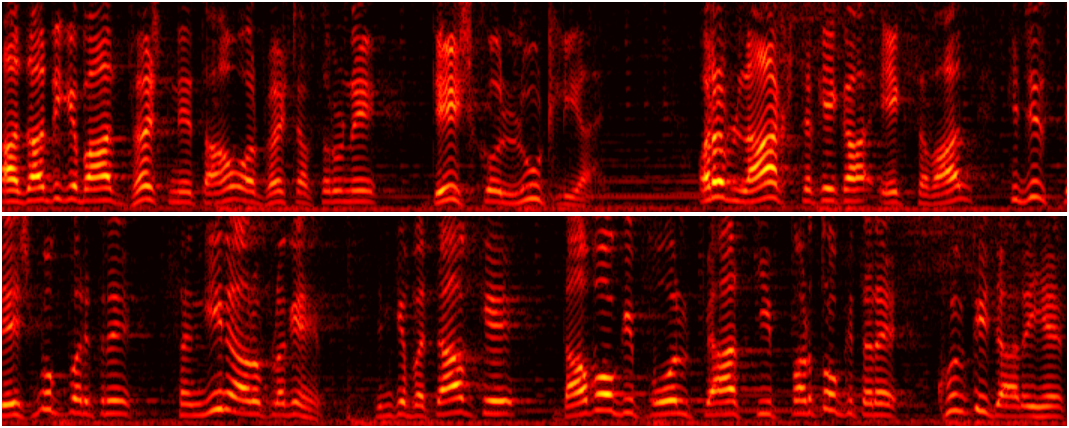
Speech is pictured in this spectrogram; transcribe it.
आज़ादी के बाद भ्रष्ट नेताओं और भ्रष्ट अफसरों ने देश को लूट लिया है। और अब लाख टके का एक सवाल कि जिस देशमुख पर इतने संगीन आरोप लगे हैं, जिनके बचाव के दावों की पोल प्यास की परतों की तरह खुलती जा रही है,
